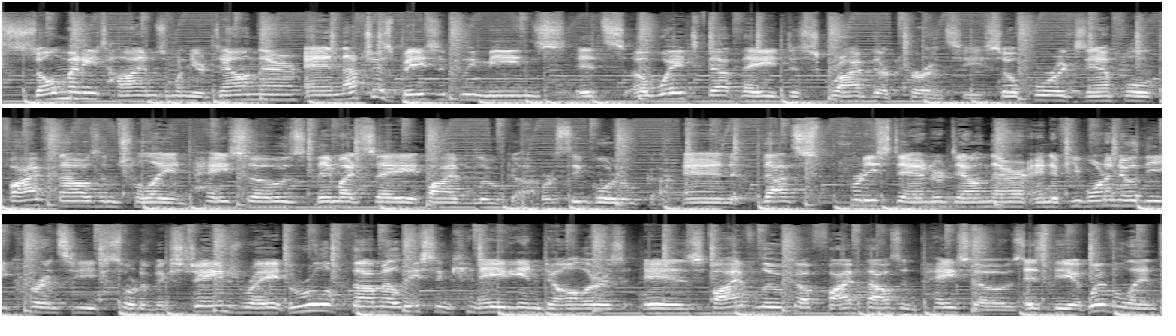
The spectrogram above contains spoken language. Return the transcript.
so many times when you're down there, and that just basically means it's a way that they describe their currency. So for example, 5,000 Chilean pesos, they might say 5 Luca or 5 Luca. And that's pretty standard down there. And if you wanna know the currency sort of exchange rate, the rule of thumb, at least in Canadian dollars, is 5 Luca, 5,000 pesos, is the equivalent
